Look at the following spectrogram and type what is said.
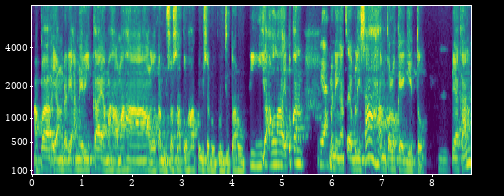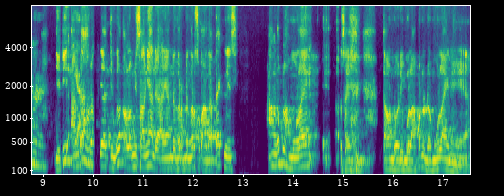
apa yang dari Amerika yang mahal-mahal ya kan bisa satu HP bisa 20 juta rupiah lah itu kan yeah. mendingan saya beli saham kalau kayak gitu hmm. ya kan? Hmm. Jadi Anda yeah. harus lihat juga kalau misalnya ada yang dengar-dengar suka agak teknis, anggaplah mulai saya tahun 2008 udah mulai nih ya,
